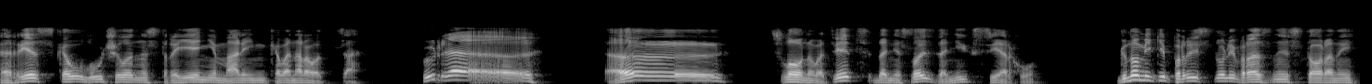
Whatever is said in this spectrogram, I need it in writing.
резко улучшила настроение маленького народца. «Ура! а, Словно в ответ донеслось до них сверху. Гномики прыснули в разные стороны.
